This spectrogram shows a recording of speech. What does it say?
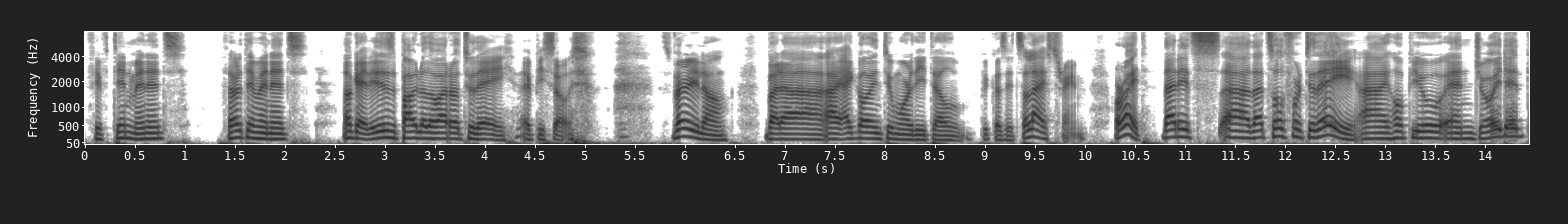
15 minutes 30 minutes. Okay this is Pablo Dobarro today episode. It's very long but uh, I, I, go into more detail because it's a live stream. All right that is uh, that's all for today. I hope you enjoyed it.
